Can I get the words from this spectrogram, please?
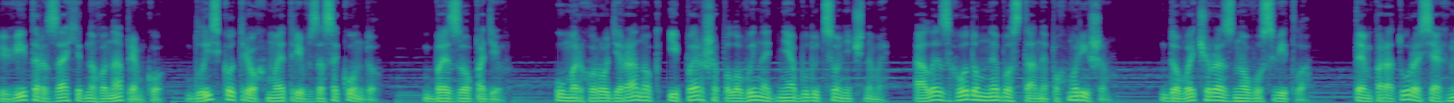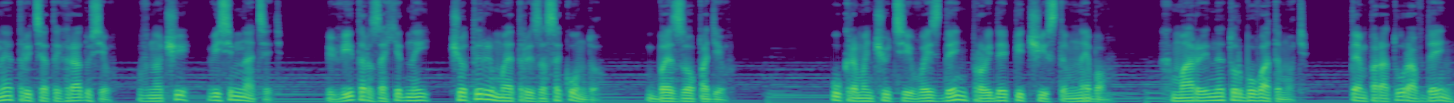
Вітер західного напрямку близько 3 метрів за секунду. без опадів. У Миргороді ранок і перша половина дня будуть сонячними, але згодом небо стане похмурішим. До вечора знову світло. Температура сягне 30 градусів, вночі 18. Вітер західний 4 метри за секунду. Без опадів. У Кременчуці весь день пройде під чистим небом. Хмари не турбуватимуть. Температура в день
